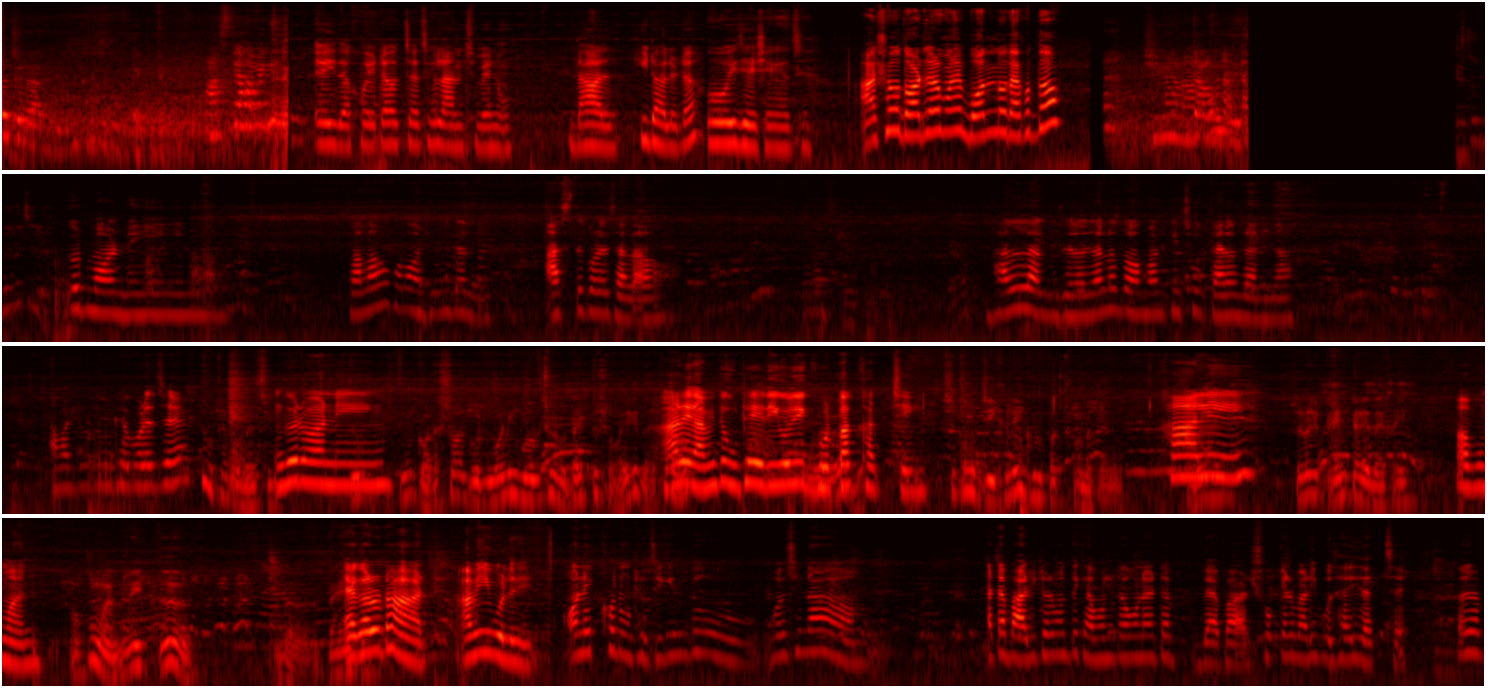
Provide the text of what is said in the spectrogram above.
করে চলে আসবে। আসতে হবে কি এই দেখো এটা হচ্ছে আজকে লাঞ্চ মেনু ডাল কি ডাল এটা? ওই যে এসে গেছে। আসো দরজাটা মনে বন্ধ দেখো তো। গুড মর্নিং চালাও কোনো অসুবিধা নেই। আস্তে করে চালাও। ভালো লাগছে না জানো তো আমার কিছু কেন জানি না। আমার দুধ উঠে পড়েছে। উঠে পড়েছি। গুড মর্নিং তুমি কটার সময় গুড মর্নিং বলছো? ওটা একটু সবাইকে দেখো আরে আমি তো উঠে এদিক ওদিক ঘোরপাক খাচ্ছি। সে তুমি যেখানেই ঘুরপাক খাও না কেন? খালি সবাইকে টাইমটাকে দেখাই। অপমান। অপমান? এই তো। এগারোটা আট আমিই বলে দিচ্ছি। অনেকক্ষণ উঠেছি কিন্তু বলছি না একটা বাড়িটার মধ্যে কেমন কেমন একটা ব্যাপার শোকের বাড়ি বোঝাই যাচ্ছে।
